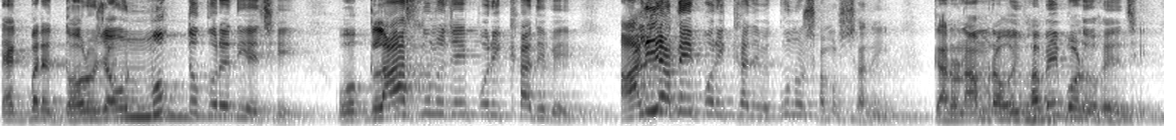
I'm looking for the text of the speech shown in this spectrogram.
একবারে দরজা উন্মুক্ত করে দিয়েছি। ও ক্লাস অনুযায়ী পরীক্ষা দিবে। আলিয়াতেই পরীক্ষা দিবে, কোনো সমস্যা নেই। কারণ আমরা ওইভাবেই বড় হয়েছি।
